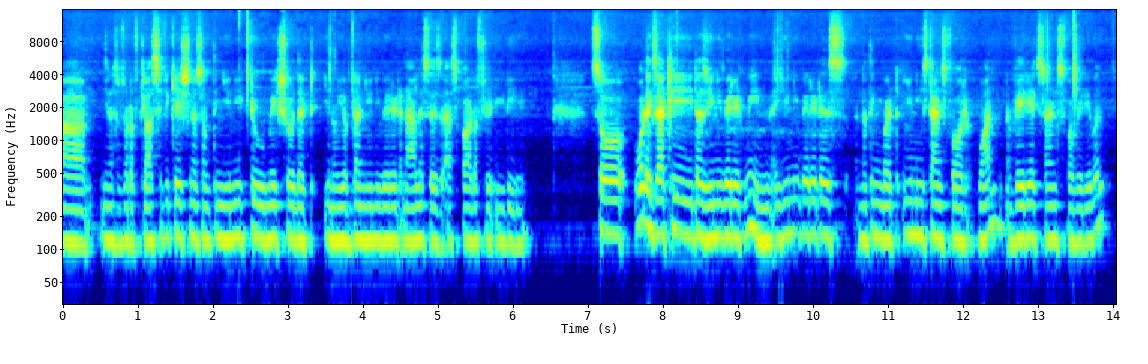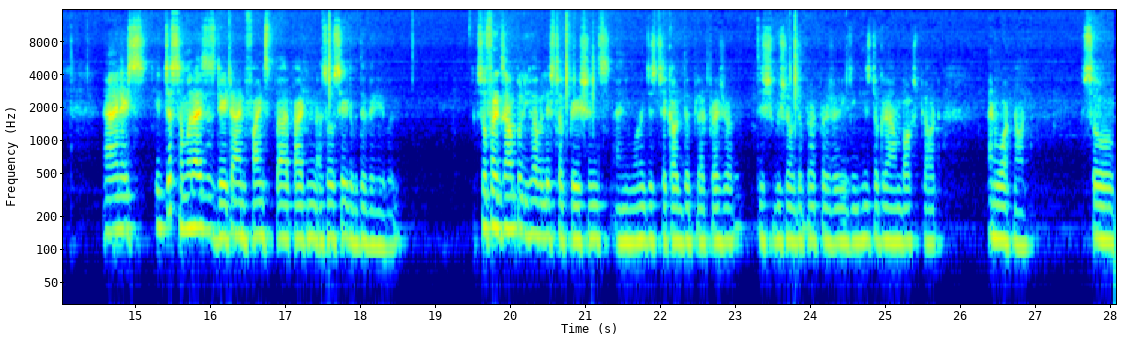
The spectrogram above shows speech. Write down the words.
uh, you know some sort of classification or something you need to make sure that you know you have done univariate analysis as part of your EDA so what exactly does univariate mean? Univariate is nothing but uni stands for one, variate stands for variable, and it's it just summarizes data and finds pa pattern associated with the variable. So for example, you have a list of patients and you want to just check out the blood pressure, distribution of the blood pressure using histogram, box plot, and whatnot. So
